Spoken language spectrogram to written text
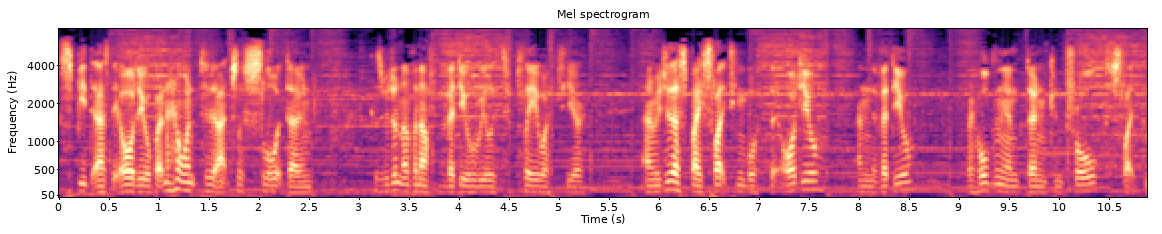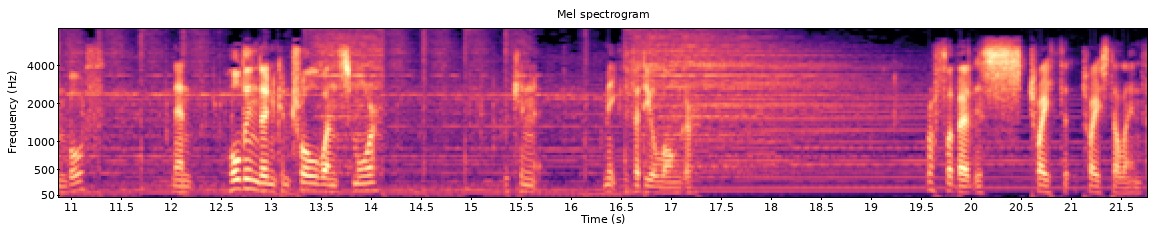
speed as the audio, but now I want to actually slow it down because we don't have enough video really to play with here. And we do this by selecting both the audio and the video by holding down control to select them both. Then holding down control once more we can make the video longer. roughly about this twice twice the length.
